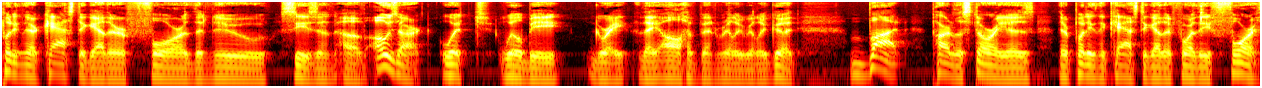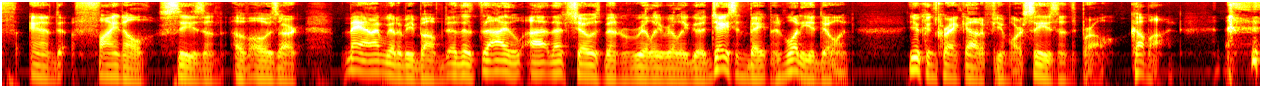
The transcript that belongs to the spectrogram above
putting their cast together for the new season of Ozark, which will be great. They all have been really, really good. But part of the story is they're putting the cast together for the fourth and final season of Ozark. Man, I'm going to be bummed. that show has been really, really good. Jason Bateman, what are you doing? You can crank out a few more seasons, bro. Come on.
